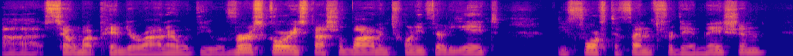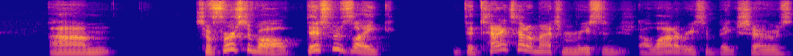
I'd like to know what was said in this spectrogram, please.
Uh, Soma pinned Rano with the reverse gory special bomb in 2038, the fourth defense for Damnation. Um, so first of all, this was like the tag title match in recent a lot of recent big shows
